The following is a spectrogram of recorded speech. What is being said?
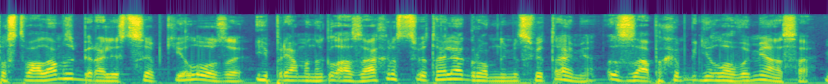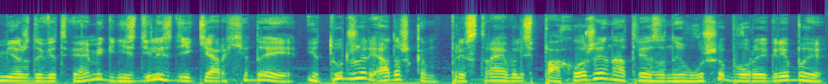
По стволам взбирались цепкие лозы, и прямо на глазах расцветали огромными цветами с запахом гнилого мяса. Между ветвями гнездились дикие орхидеи, и тут же рядышком пристраивались похожие на отрезанные уши бурые грибы.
